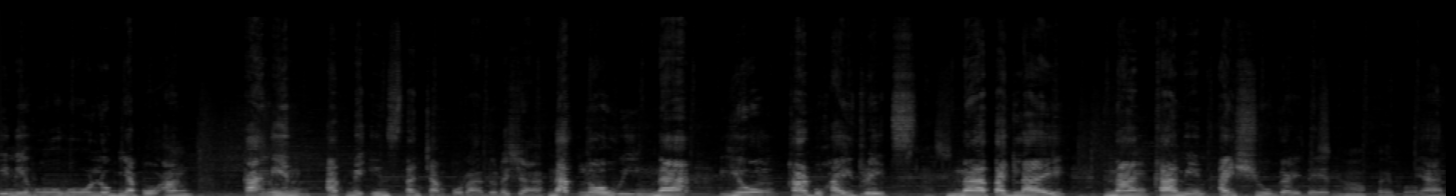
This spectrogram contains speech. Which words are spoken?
inihuhulog niya po ang kanin at may instant champorado na siya. Not knowing na yung carbohydrates na taglay ng kanin ay sugar din. Okay po. Yan.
